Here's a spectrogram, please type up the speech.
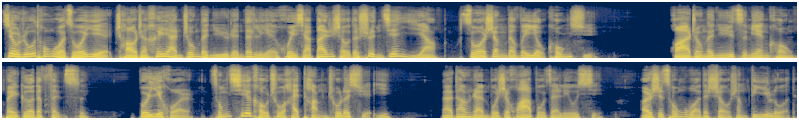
就如同我昨夜朝着黑暗中的女人的脸挥下扳手的瞬间一样，所剩的唯有空虚。画中的女子面孔被割得粉碎，不一会儿，从切口处还淌出了血液。那当然不是画布在流血，而是从我的手上滴落的。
